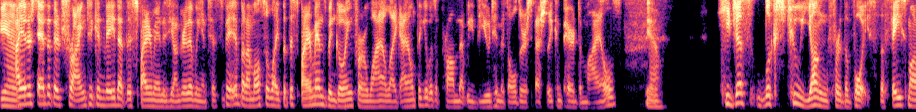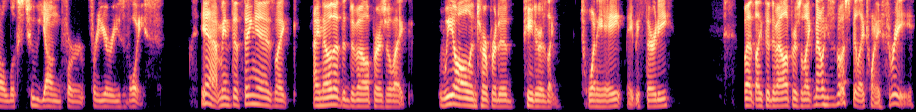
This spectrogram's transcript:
Yeah. I understand that they're trying to convey that this Spider-Man is younger than we anticipated, but I'm also like, but the Spider-Man's been going for a while. Like, I don't think it was a problem that we viewed him as older, especially compared to Miles. Yeah. He just looks too young for the voice. The face model looks too young for for Yuri's voice. Yeah, I mean the thing is like I know that the developers are like we all interpreted Peter as like 28, maybe 30. But like the developers are like no, he's supposed to be like 23.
